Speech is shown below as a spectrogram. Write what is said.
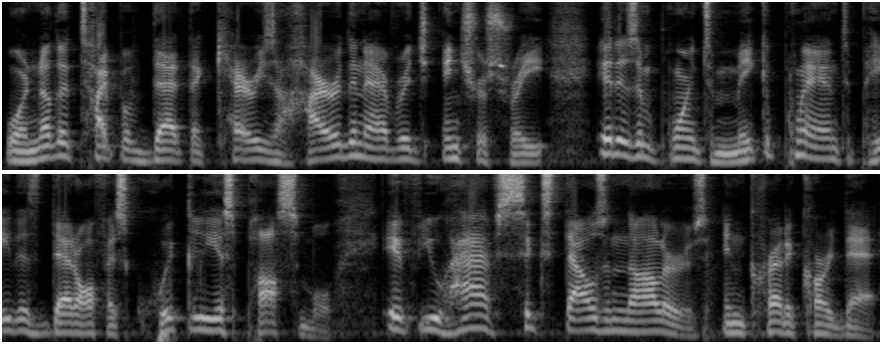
or another type of debt that carries a higher than average interest rate, it is important to make a plan to pay this debt off as quickly as possible. If you have $6,000 in credit card debt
